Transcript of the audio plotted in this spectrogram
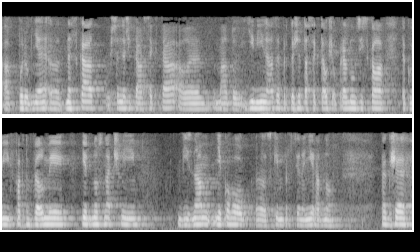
a podobně. Dneska už se neříká sekta, ale má to jiný název, protože ta sekta už opravdu získala takový fakt velmi jednoznačný význam někoho, eh, s kým prostě není radno. Takže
